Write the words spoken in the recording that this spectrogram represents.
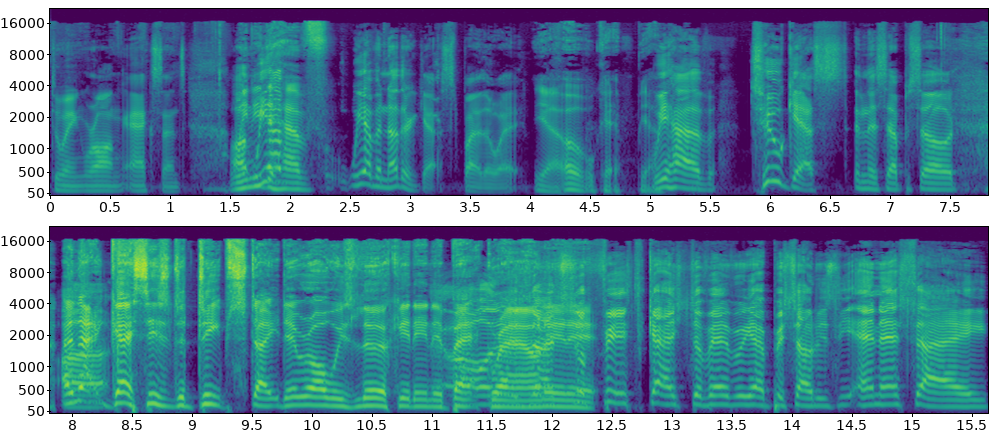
doing wrong accents. We Uh, need to have, have. we have another guest, by the way. Yeah. Oh, okay. Yeah. We have two guests in this episode. and Uh, that guess is the deep state. They're always lurking in the background, oh, that's the it. fifth guest of every episode is the NSA.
